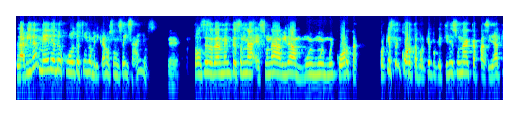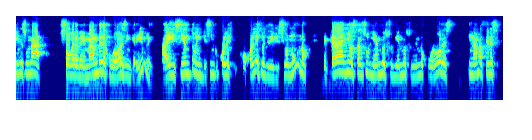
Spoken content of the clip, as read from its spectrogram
La vida media de un jugador de fútbol americano son seis años. Entonces, realmente es una, es una vida muy, muy, muy corta. ¿Por qué es tan corta? ¿Por qué? Porque tienes una capacidad, tienes una sobre demanda de jugadores increíble. Hay 125 colegios, colegios de División 1 que cada año están subiendo, subiendo, subiendo jugadores y nada más tienes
